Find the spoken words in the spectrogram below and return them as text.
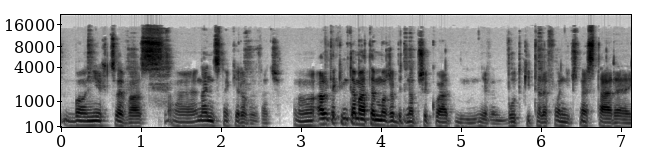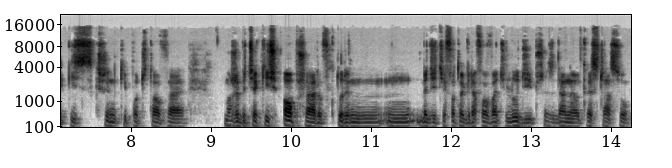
bo nie chcę Was na nic nakierowywać. Ale takim tematem może być na przykład, nie wiem, budki telefoniczne stare, jakieś skrzynki pocztowe, może być jakiś obszar, w którym mm, będziecie fotografować ludzi przez dany okres czasu.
